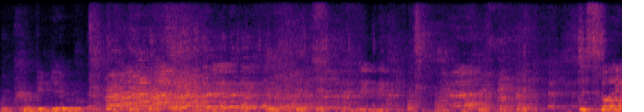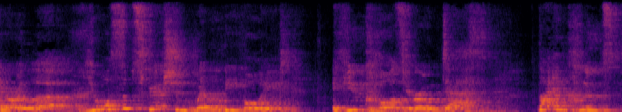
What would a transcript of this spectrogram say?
It could be you. Disclaimer alert your subscription will be void if you cause your own death. That includes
